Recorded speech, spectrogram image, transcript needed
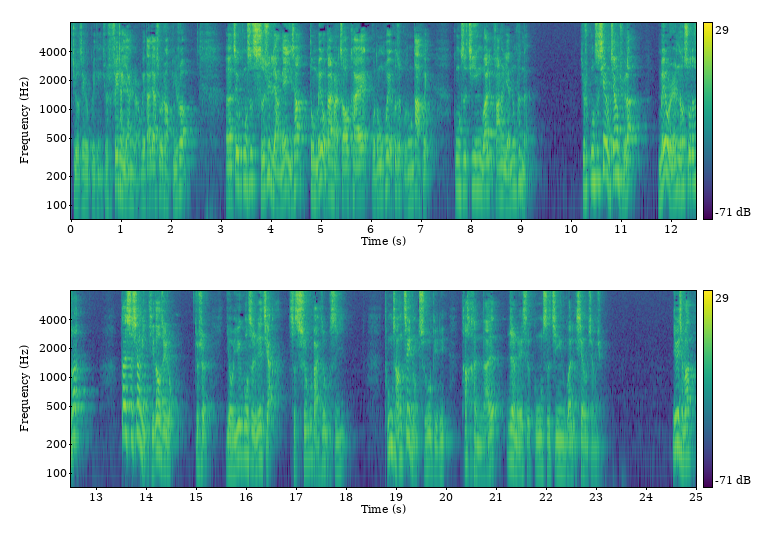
就有这个规定，就是非常严格。我给大家说说，比如说，呃，这个公司持续两年以上都没有办法召开股东会或者股东大会，公司经营管理发生严重困难，就是公司陷入僵局了，没有人能说了算。但是像你提到这种，就是有一个公司人家甲是持股百分之五十一，通常这种持股比例。他很难认为是公司经营管理陷入僵局，因为什么？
